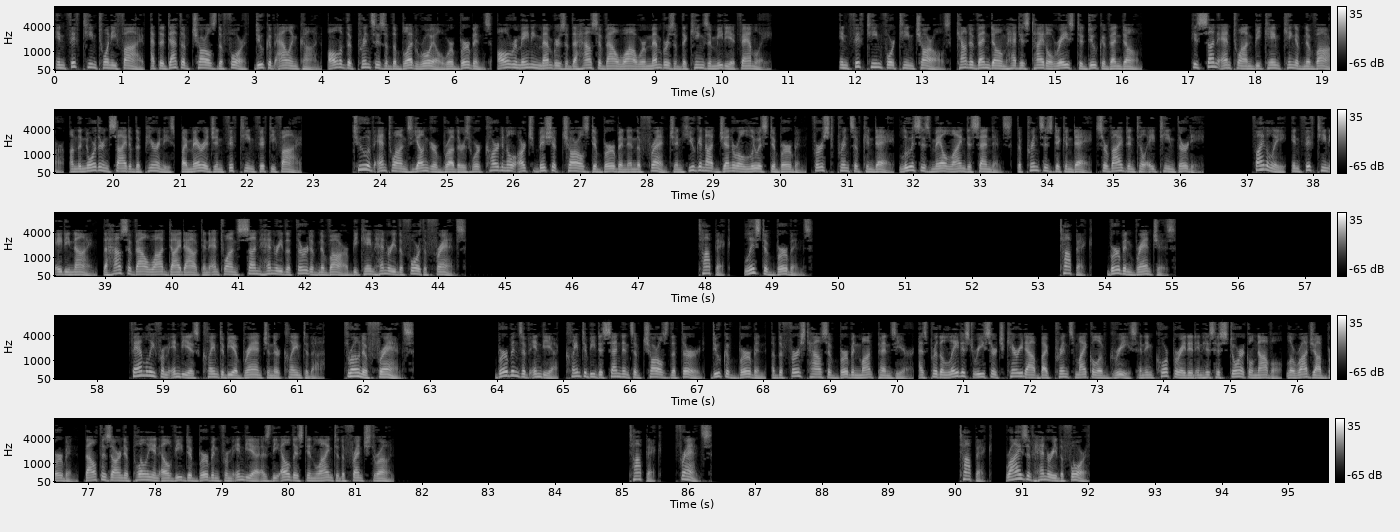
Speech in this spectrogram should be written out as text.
In 1525, at the death of Charles IV, Duke of Alencon, all of the princes of the blood royal were Bourbons, all remaining members of the House of Valois were members of the king's immediate family. In 1514 Charles, Count of Vendôme had his title raised to Duke of Vendôme. His son Antoine became King of Navarre, on the northern side of the Pyrenees, by marriage in 1555. Two of Antoine's younger brothers were Cardinal Archbishop Charles de Bourbon and the French and Huguenot General Louis de Bourbon, first Prince of Condé. Louis's male line descendants, the Princes de Condé, survived until 1830. Finally, in 1589, the House of Valois died out and Antoine's son Henry III of Navarre became Henry IV of France. List of Bourbons. Topic: Bourbon branches. Family from India's claim to be a branch and their claim to the «throne of France» Bourbons of India, claim to be descendants of Charles III, Duke of Bourbon, of the first House of Bourbon-Montpensier, as per the latest research carried out by Prince Michael of Greece and incorporated in his historical novel, La Rajah Bourbon. Balthazar Napoleon LV de Bourbon from India is the eldest in line to the French throne. France Rise of Henry IV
